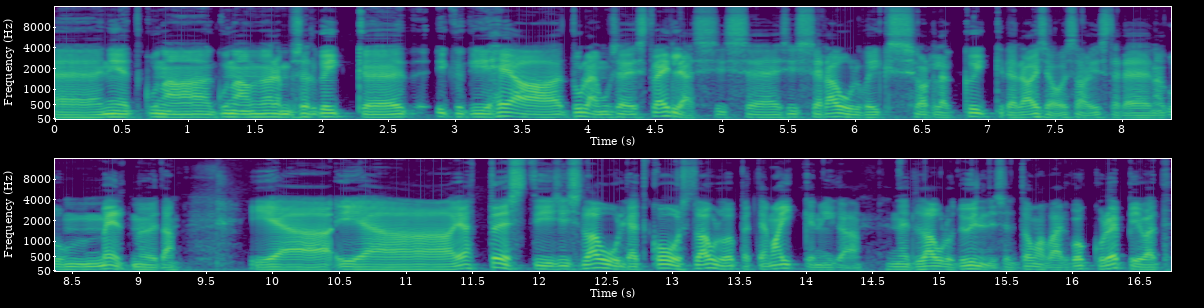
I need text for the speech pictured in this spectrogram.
nii et kuna, kuna me oleme seal kõik ikkagi hea tulemuse eest väljas, siis, siis see laul võiks olla kõikidele asjaosalistele nagu meeltmööda. Ja, ja jah, tõesti siis lauljad koos lauluõpetaja Maikeniga. Need laulud üldiselt omavahel kokku lepivad.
